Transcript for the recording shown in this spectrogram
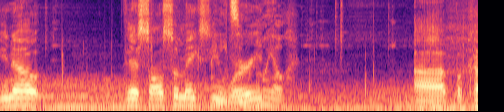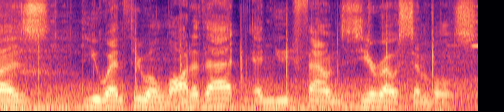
You know, this also makes I me worried. uh, because you went through a lot of that and you found zero symbols,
